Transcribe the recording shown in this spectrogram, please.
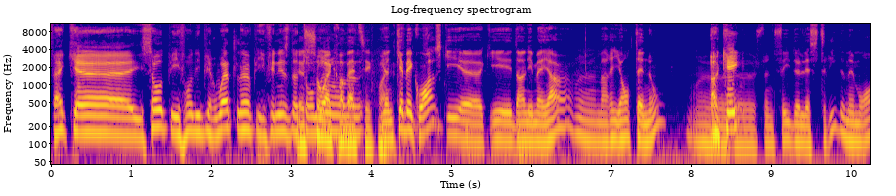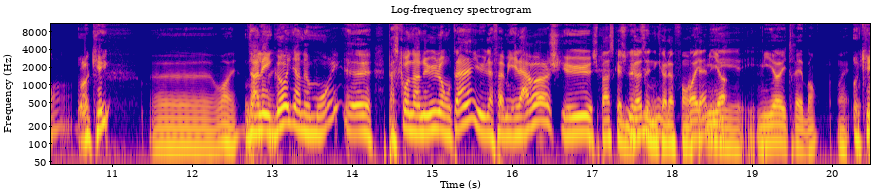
Fait que euh, ils sautent puis ils font des pirouettes là puis ils finissent de Le tourner. saut acrobatique, Il y a ouais. une Québécoise qui, est, euh, qui est dans les meilleurs, euh, Marion Thénault. Euh, OK. euh, c'est une fille de l'Estrie, de mémoire. OK. Euh, ouais. Dans les gars, il y en a moins euh, parce qu'on en a eu longtemps. Il y a eu la famille Laroche. Il y a eu. Je pense que le gars de Nicolas Ouais, Fontaine, Mia, est- est- Mia est très bon. OK.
